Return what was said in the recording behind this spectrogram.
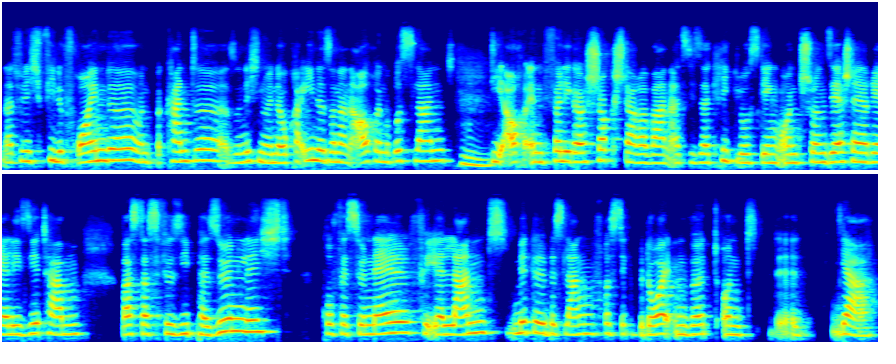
natürlich viele Freunde und Bekannte, also nicht nur in der Ukraine, sondern auch in Russland, mhm. die auch in völliger Schockstarre waren, als dieser Krieg losging und schon sehr schnell realisiert haben, was das für sie persönlich, professionell, für ihr Land mittel- bis langfristig bedeuten wird und äh, ja,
